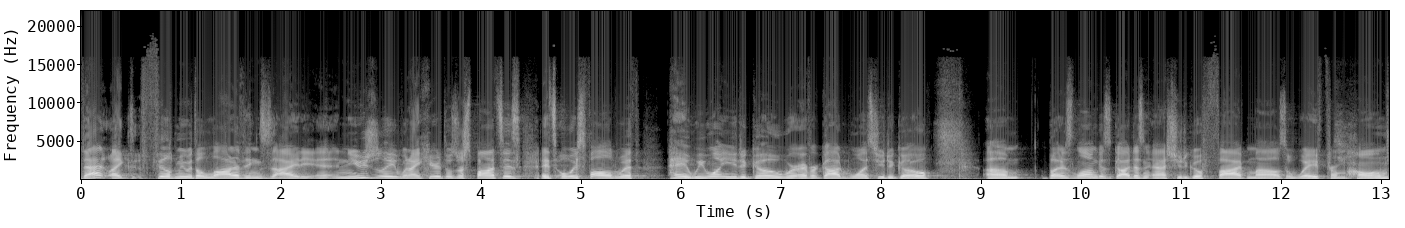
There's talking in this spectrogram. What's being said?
that like filled me with a lot of anxiety. And, and usually when I hear those responses, it's always followed with, hey, we want you to go wherever God wants you to go. Um, but as long as God doesn't ask you to go five miles away from home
